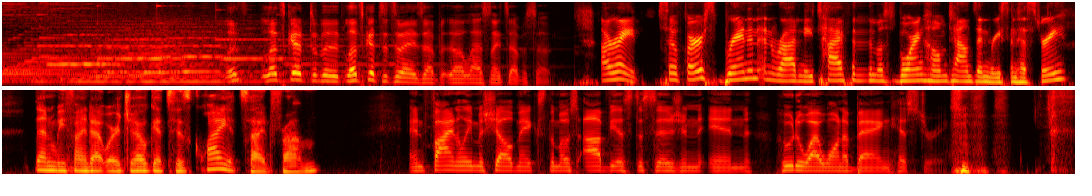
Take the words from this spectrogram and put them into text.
Let's let's get to the let's get to today's epi- uh, last night's episode. All right. So first, Brandon and Rodney tie for the most boring hometowns in recent history. Then we find out where Joe gets his quiet side from. And finally, Michelle makes the most obvious decision in who do I want to bang history.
